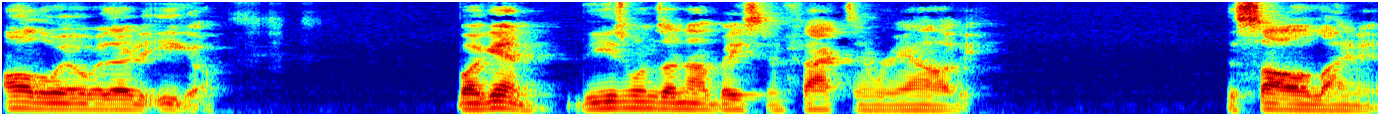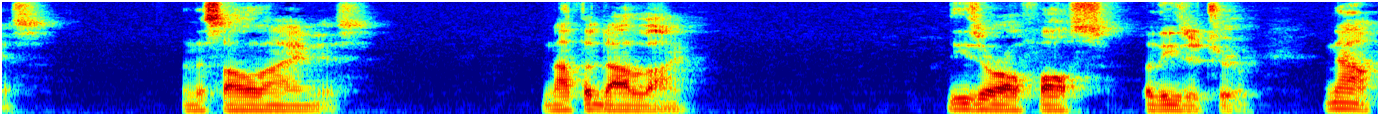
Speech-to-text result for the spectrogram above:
all the way over there to ego. But again, these ones are not based in fact and reality. The solid line is. And the solid line is. Not the dotted line. These are all false, but these are true. Now,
